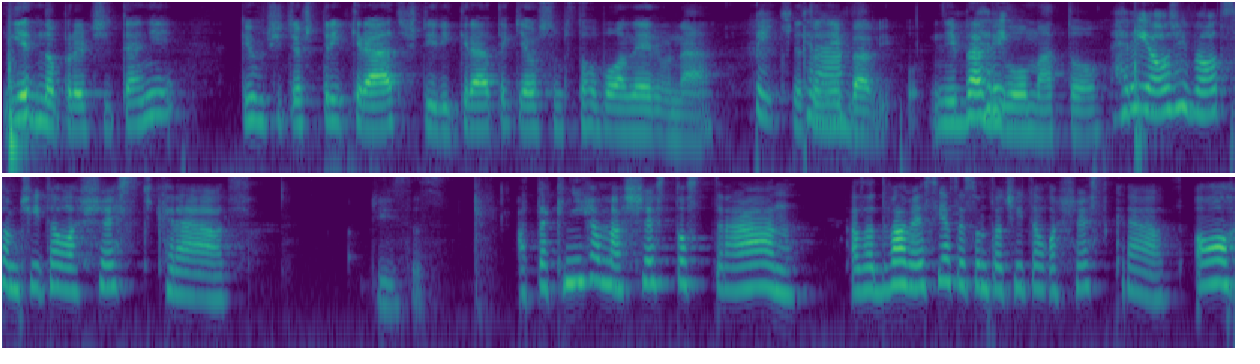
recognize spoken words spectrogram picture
jedno prečítanie. Keď ju čítaš trikrát, štyrikrát, tak ja už som z toho bola nervná. Päť Mňa to krát. nebavilo. Nebavilo ma to. Hry o život som čítala 6 krát. Jesus. A tá kniha má 600 strán. A za dva mesiace som to čítala 6 krát. Och.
